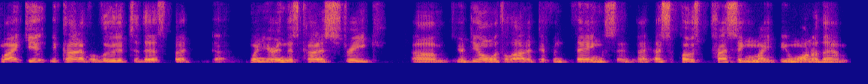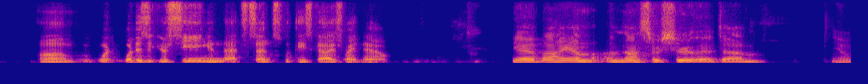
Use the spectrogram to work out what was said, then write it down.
Mike, you, you kind of alluded to this, but uh, when you're in this kind of streak, um, you're dealing with a lot of different things. And I, I suppose pressing might be one of them. Um, what what is it you're seeing in that sense with these guys right now? Yeah, Vahe, I'm I'm not so sure that um, you know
